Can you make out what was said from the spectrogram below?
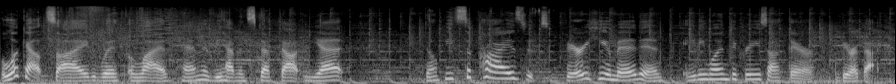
look outside with a live cam. If you haven't stepped out yet, don't be surprised. It's very humid and 81 degrees out there. We'll be right back.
